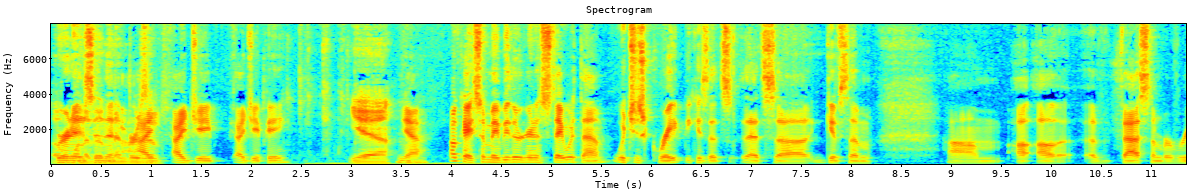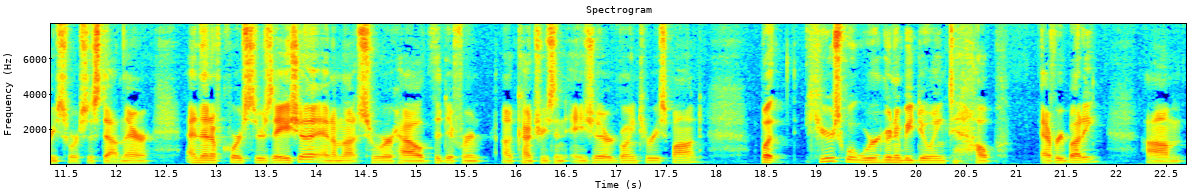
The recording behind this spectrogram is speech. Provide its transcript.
uh, Bruna one is of in the members I, of IJ, IJP. yeah. Yeah. Okay, so maybe they're going to stay with them, which is great because that's that's uh, gives them um, a, a, vast number of resources down there. And then, of course, there's Asia, and I'm not sure how the different uh, countries in Asia are going to respond. But here's what we're going to be doing to help everybody. Um,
